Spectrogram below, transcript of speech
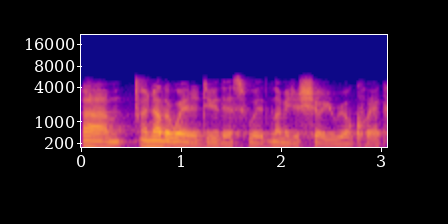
um, another way to do this, with, let me just show you real quick.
